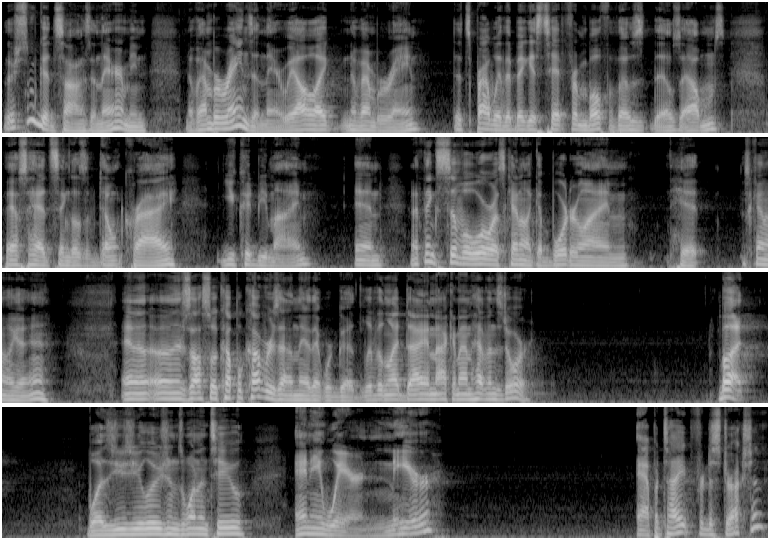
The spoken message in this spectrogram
There's some good songs in there. I mean, November Rain's in there. We all like November Rain. That's probably the biggest hit from both of those those albums. They also had singles of Don't Cry, You Could Be Mine, and, and I think Civil War was kind of like a borderline hit. It's kind of like a eh. And uh, there's also a couple covers on there that were good. Live and Let Die and Knocking on Heaven's Door. But was Use Your Illusions 1 and 2 anywhere near Appetite for Destruction?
